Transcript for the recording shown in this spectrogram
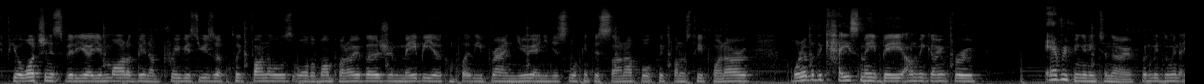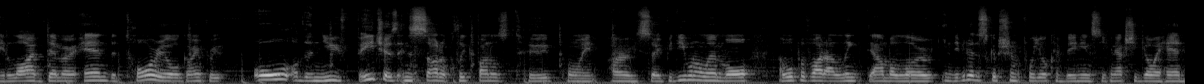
if you're watching this video, you might have been a previous user of ClickFunnels or the 1.0 version. Maybe you're completely brand new and you're just looking to sign up for ClickFunnels 2.0. Whatever the case may be, I'm to be going through everything you need to know. We're to be doing a live demo and tutorial going through all of the new features inside of ClickFunnels 2.0. So if you do want to learn more, I will provide a link down below in the video description for your convenience. You can actually go ahead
